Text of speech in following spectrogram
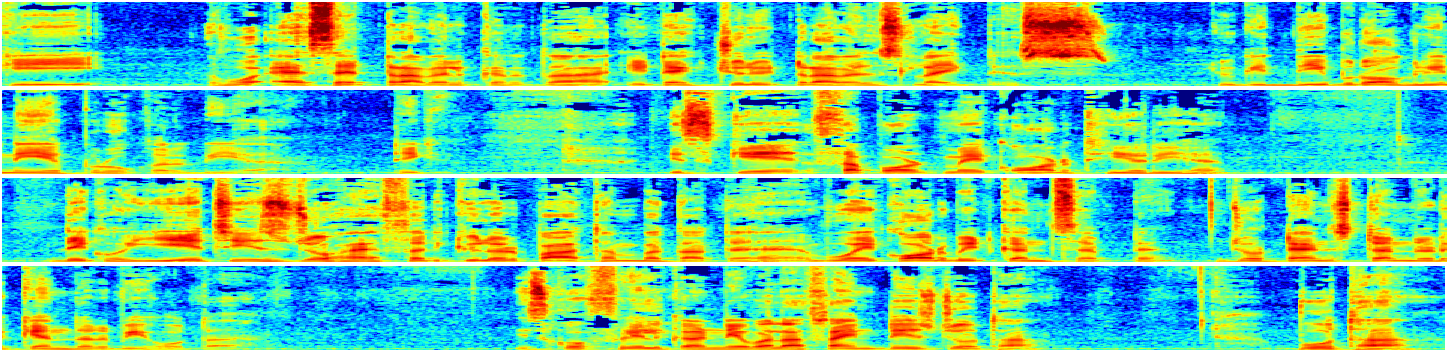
कि वो ऐसे ट्रैवल करता है। It actually travels like this क्योंकि दी ब्रॉगली ने ये प्रो कर दिया है, ठीक है? इसके सपोर्ट में एक और थियरी है। देखो, ये चीज़ जो है सर्कुलर पाथ हम बताते हैं, वो एक ऑर्बिट कंसेप्ट है, जो टेंथ स्टैंडर्ड के अंदर भी होता है। इसको फेल करने वाला साइंटिस्ट जो था, वो था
